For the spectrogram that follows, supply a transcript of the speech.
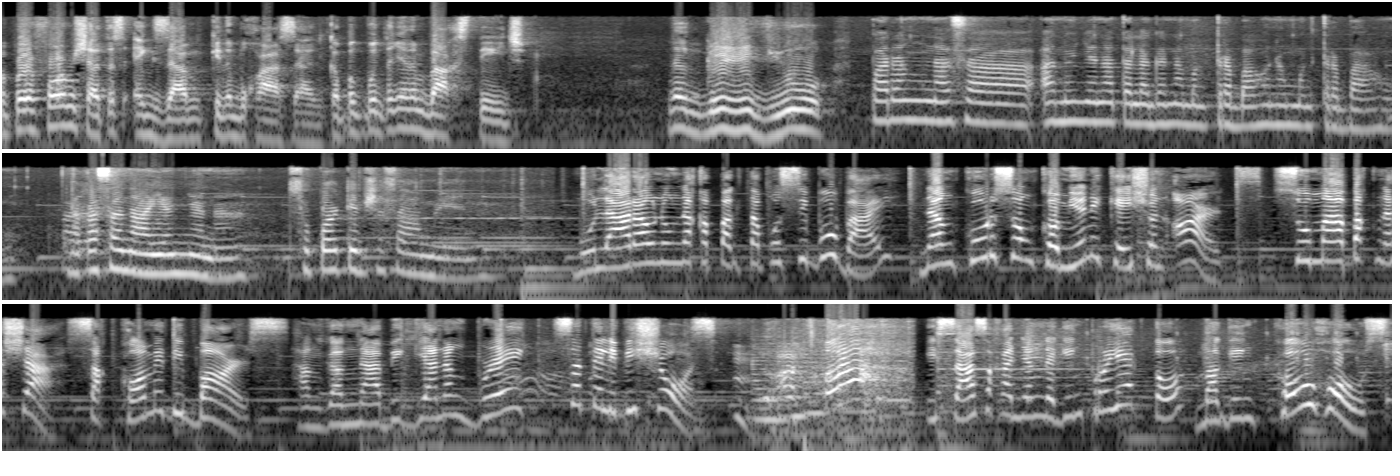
perform siya, tapos exam, kinabukasan. Kapag punta niya ng backstage, nagre-review. Parang nasa ano niya na talaga na magtrabaho ng magtrabaho. Nakasanayan niya na. Supportive siya sa amin. Mula raw nung nakapagtapos si Bubay ng kursong Communication Arts, sumabak na siya sa comedy bars hanggang nabigyan ng break sa telebisyon. Ah! Isa sa kanyang naging proyekto, maging co-host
